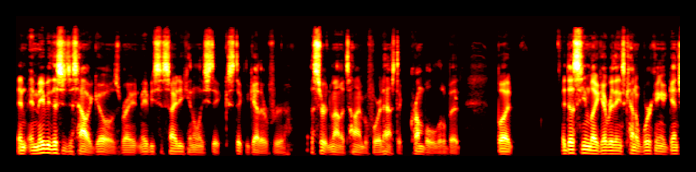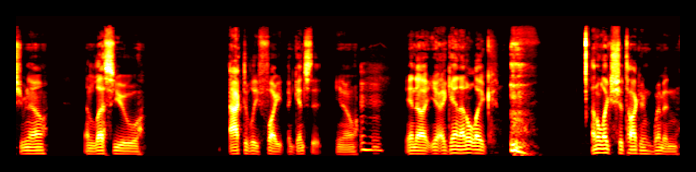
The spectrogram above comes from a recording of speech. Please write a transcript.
and and maybe this is just how it goes, right? Maybe society can only stick stick together for a certain amount of time before it has to crumble a little bit. But it does seem like everything's kind of working against you now, unless you actively fight against it. You know, and uh, yeah, again, I don't like I don't like shit talking women,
